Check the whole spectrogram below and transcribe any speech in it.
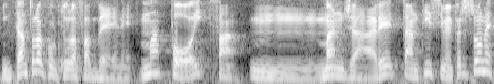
intanto la cultura fa bene, ma poi fa mm, mangiare tantissime persone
